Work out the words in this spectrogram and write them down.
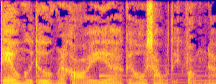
Kéo người thương ra khỏi ờ, cái hố sâu tuyệt vọng đó.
